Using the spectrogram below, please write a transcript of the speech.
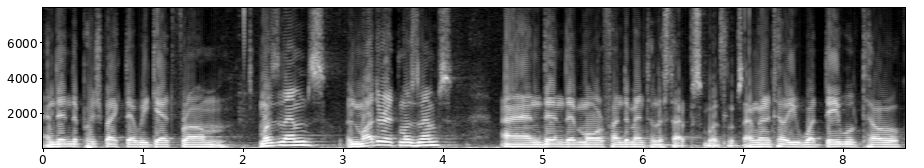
and then the pushback that we get from Muslims, moderate Muslims, and then the more fundamentalist types of Muslims. I'm going to tell you what they will tell,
